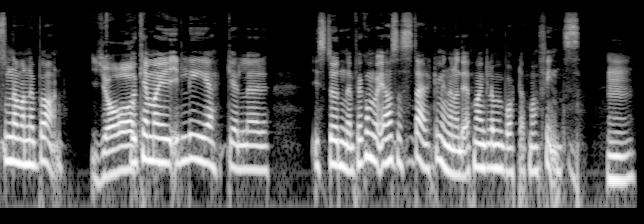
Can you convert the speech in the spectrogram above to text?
Som när man är barn. Ja, Då kan man ju i lek eller i stunden, för jag, kommer, jag har så starka minnen av det, att man glömmer bort att man finns. mm,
